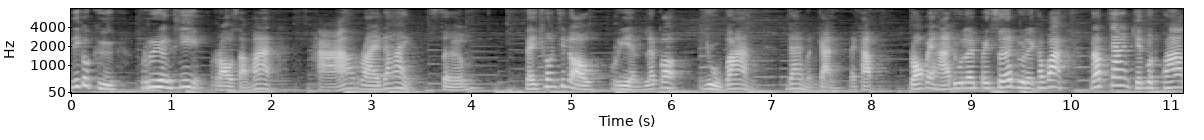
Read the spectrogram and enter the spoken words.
นี่ก็คือเรื่องที่เราสามารถหารายได้เสริม ในช่วงที่เราเรียนแล้วก็อยู่บ้านได้เหมือนกันนะครับลองไปหาดูเลยไปเซิร์ชดูเลยครับว่า รับจ้างเขียนบทความ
